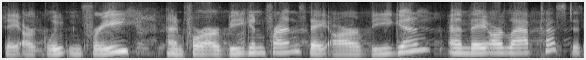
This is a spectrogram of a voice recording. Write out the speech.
They are gluten free. And for our vegan friends, they are vegan and they are lab tested.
